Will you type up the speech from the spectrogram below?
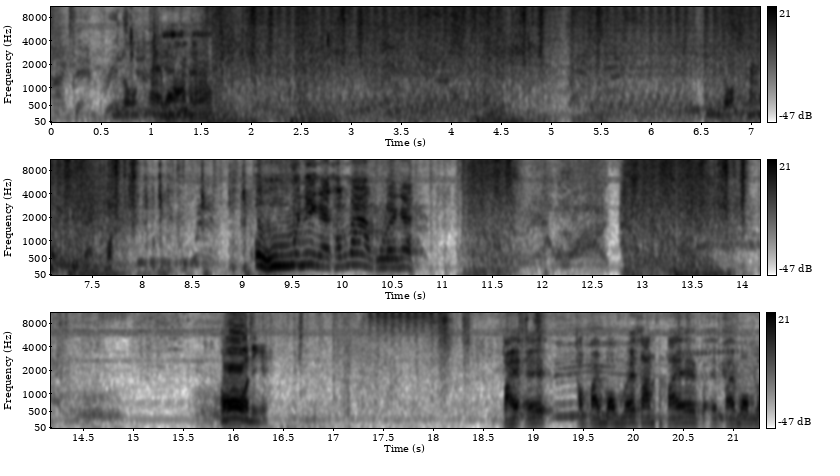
Knock that มึง bridge ร้อง down. ไห้อมึงย่าอยู่ไหนนะ มึงร้องไห้มึงอยู่ไหนวะโอ้โหนี่ไงข้างหน้ากูเลยไง อ๋อนี่ไงไปเอ๊ะเอาไปบอมไว้ซันไปไปไปบอมไป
